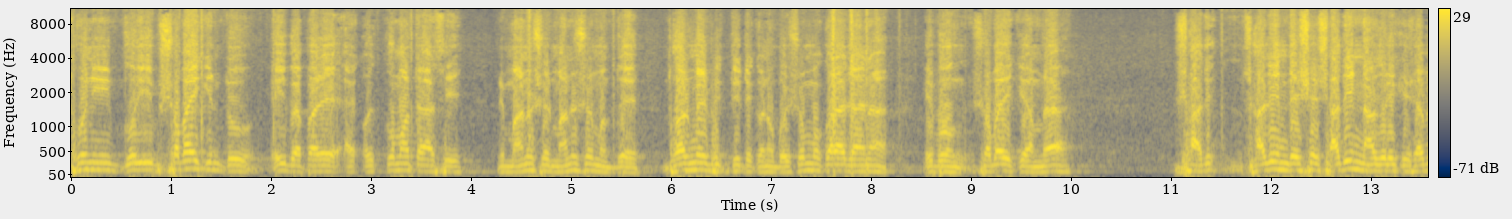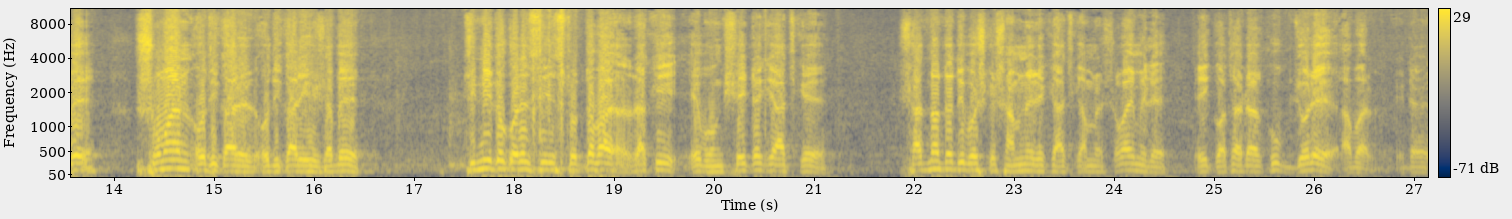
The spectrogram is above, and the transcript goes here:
ধনী, গরিব, সবাই কিন্তু এই ব্যাপারে ঐক্যমতে আছি। মানুষের মানুষের মধ্যে ধর্মের ভিত্তিতে কোনো বৈষম্য করা যায় না এবং সবাইকে আমরা স্বাধীন- দেশের স্বাধীন নাগরিক হিসাবে, সমান অধিকারের অধিকারী হিসাবে চিহ্নিত করেছি, শ্রদ্ধা রাখি এবং সেইটাকে আজকে স্বাধীনতা দিবসকে সামনে রেখে আজকে আমরা সবাই মিলে এই কথাটা খুব জোরে আবার এটা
